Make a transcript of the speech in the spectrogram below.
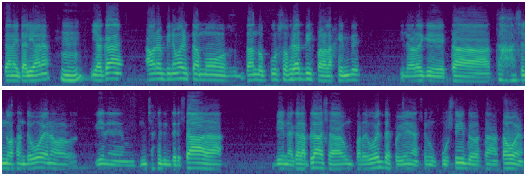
italiana italiana. Mm. Y acá, ahora en Pinamar, estamos dando cursos gratis para la gente. Y la verdad que está, está yendo bastante bueno. Viene mucha gente interesada. Viene acá a la playa un par de vueltas, después viene a hacer un cursito. Está, está bueno.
